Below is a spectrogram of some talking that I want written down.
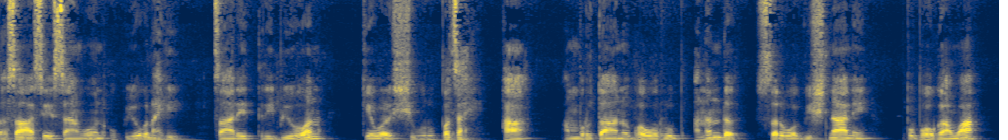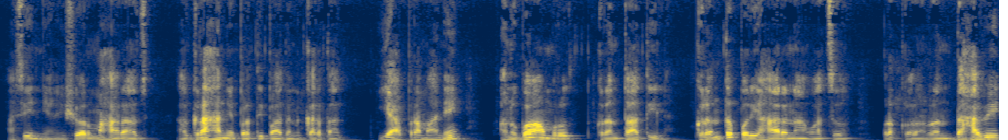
तसा असे सांगून उपयोग नाही. सारे त्रिभुवन केवळ शिवरूपच आहे. हा अमृतानुभव रूप आनंद सर्व विष्णाने उपभोगावा असे ज्ञानेश्वर महाराज आग्रहाने प्रतिपादन करतात. याप्रमाणे अनुभव अमृत ग्रंथातील ग्रंथपरिहार नावाचं प्रकरण दहावे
